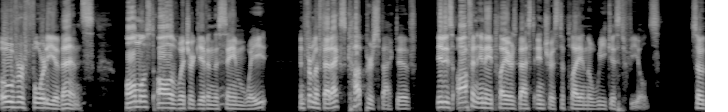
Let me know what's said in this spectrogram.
over 40 events, almost all of which are given the same weight. And from a FedEx Cup perspective, it is often in a player's best interest to play in the weakest fields. So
